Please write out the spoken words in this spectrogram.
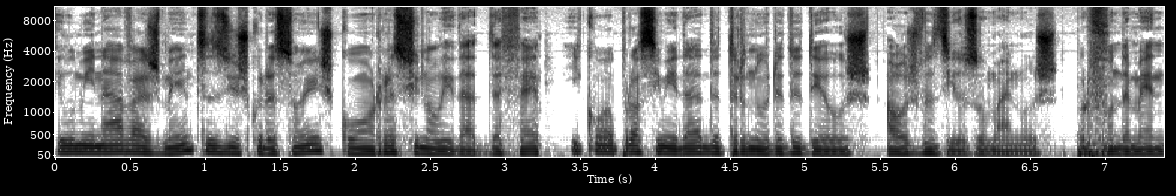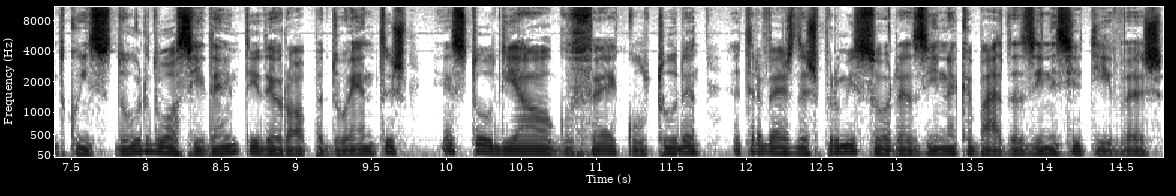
iluminava as mentes e os corações com a racionalidade da fé e com a proximidade da ternura de Deus aos vazios humanos. Profundamente conhecedor do Ocidente e da Europa doentes, encetou diálogo fé-cultura através das promissoras e inacabadas iniciativas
